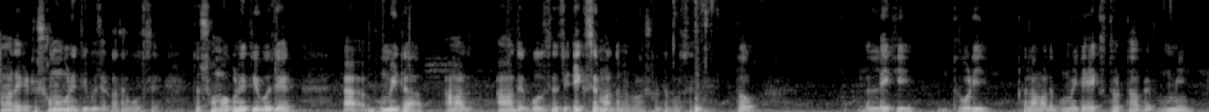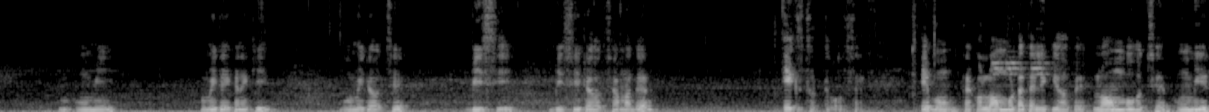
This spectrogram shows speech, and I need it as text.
আমাদেরকে একটা সমকোণী ত্রিভুজের কথা বলছে। তো সমকোণী ত্রিভুজের ভূমিটা আমার, আমাদের বলছে যে এক্সের মাধ্যমে প্রকাশ করতে বলছে। তো লিখি, ধরি, তাহলে আমাদের ভূমিটা এক্স ধরতে হবে। ভূমি ভূমি, ভূমিটা এখানে কি? ভূমিটা হচ্ছে বিসি বিসিটা হচ্ছে আমাদের এক্স ধরতে বলছে। এবং দেখো লম্বটা তাহলে কি হবে? লম্ব হচ্ছে ভূমির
